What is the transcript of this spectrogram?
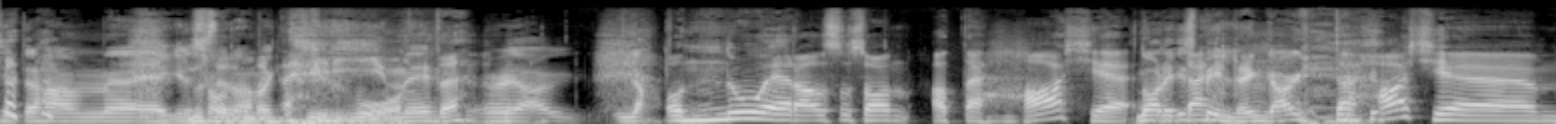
sitter han eh, Egil Nå sitter Sonne han og griner. Ja, Og nå er det altså sånn at de har ikke Nå har de ikke de- spillere engang! De har ikke um,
